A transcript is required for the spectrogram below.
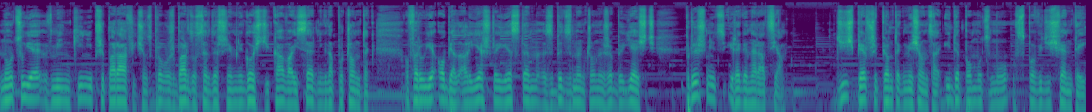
Nocuję w Miękini przy parafii. Ksiądz proboszcz bardzo serdecznie mnie gości. Kawa i sernik na początek. Oferuje obiad, ale jeszcze jestem zbyt zmęczony, żeby jeść. Prysznic i regeneracja. Dziś pierwszy piątek miesiąca. Idę pomóc mu w spowiedzi świętej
